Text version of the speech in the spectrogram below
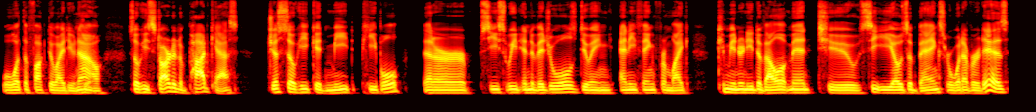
"Well, what the fuck do I do now?" So he started a podcast just so he could meet people that are C-suite individuals doing anything from like community development to CEOs of banks or whatever it is,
